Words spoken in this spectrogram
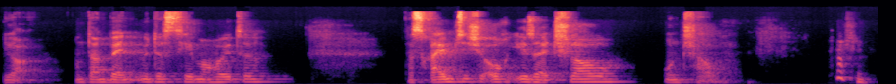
Ja, und dann beenden wir das Thema heute. Das reimt sich auch, ihr seid schlau und schau.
